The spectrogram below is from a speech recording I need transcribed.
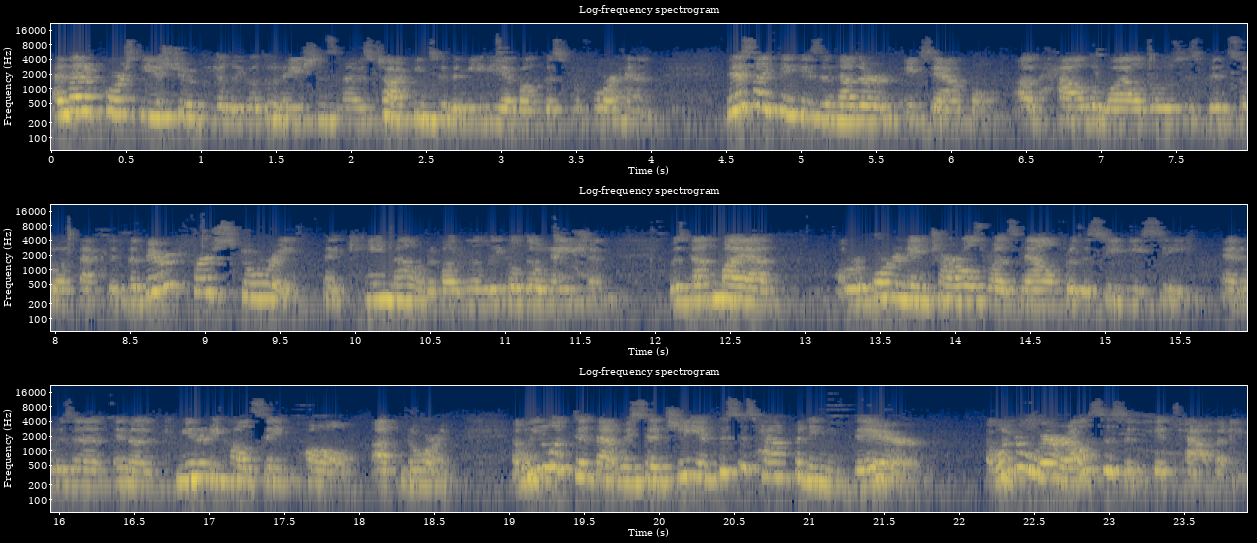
And then, of course, the issue of the illegal donations, and I was talking to the media about this beforehand. This, I think, is another example of how the Wild Rose has been so effective. The very first story that came out about an illegal donation was done by a, a reporter named Charles Rusnell for the CBC, and it was in a, in a community called St. Paul up north. And we looked at that and we said, gee, if this is happening there, I wonder where else is it, it's happening.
